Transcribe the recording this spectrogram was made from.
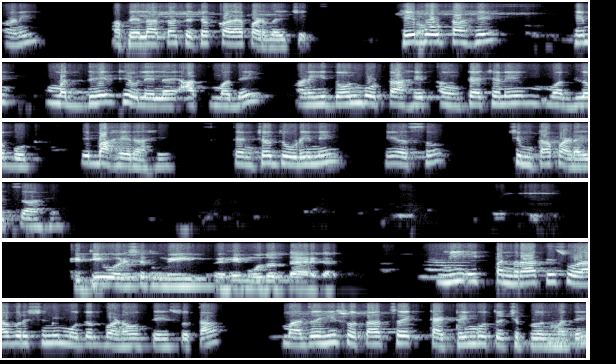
आणि आपल्याला आता त्याच्या कळ्या पाडवायचे हे बोट आहे हे मध्ये ठेवलेलं आहे आतमध्ये. आणि ही दोन बोट आहेत अंगठ्याच्याने मधलं बोट ते बाहेर आहे. त्यांच्या जोडीने हे असं चिमटा पाडायचं आहे. किती वर्ष तुम्ही हे मोदक तयार करता? मी एक पंधरा ते सोळा वर्ष मी मोदक बनवते स्वतः. माझंही स्वतःच एक कॅटरिंग होतं चिपळूणमध्ये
